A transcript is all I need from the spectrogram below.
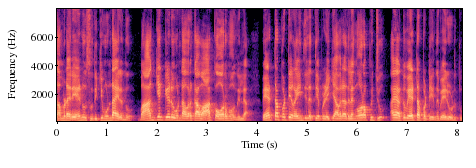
നമ്മുടെ രേണു സുധിക്കും ഉണ്ടായിരുന്നു. ഭാഗ്യക്കേട് കൊണ്ട് അവർക്ക് ആ വാക്ക് ഓർമ്മ ഒന്നുമില്ല വേട്ടപ്പട്ടി റേഞ്ചിൽ എത്തിയപ്പോഴേക്കും അവർ അതിലെങ്ങുറപ്പിച്ചു അയാൾക്ക് വേട്ടപ്പെട്ടി എന്ന് പേര് കൊടുത്തു.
